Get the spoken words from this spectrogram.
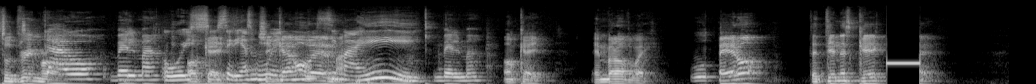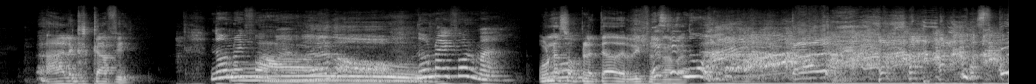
Tu dream role. Chicago, Belma. Uy, sí, serías Chicago, buenísima Belma. ahí. Belma. Ok, en Broadway. Ut- Pero te tienes que a Alex Caffey. No, no hay forma. No, no hay forma. Una sopleteada de rifle. Es que no. este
